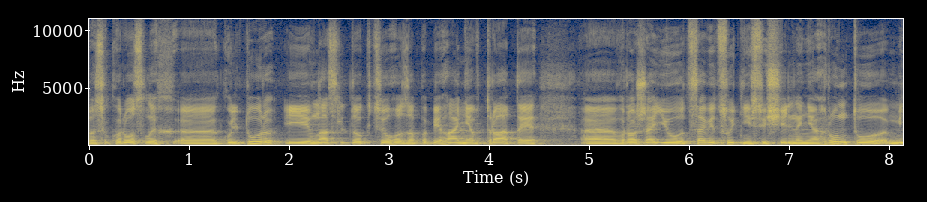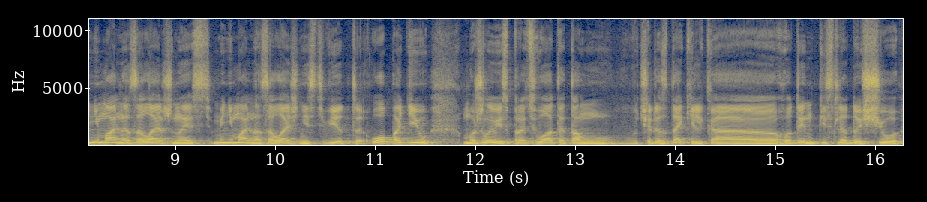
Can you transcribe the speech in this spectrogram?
високорослих е, культур, і внаслідок цього запобігання втрати е, врожаю це відсутність ущільнення ґрунту, мінімальна залежність, мінімальна залежність від опадів, можливість працювати там через декілька годин після дощу.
